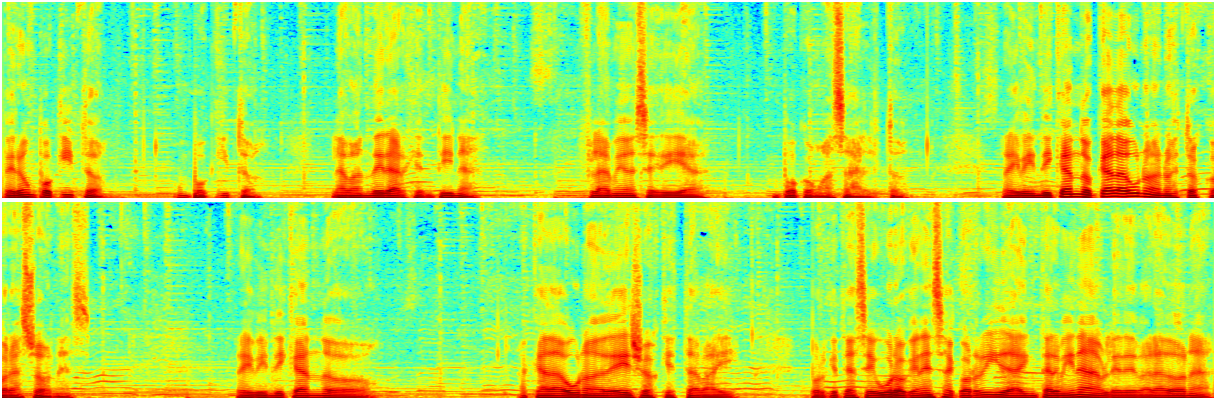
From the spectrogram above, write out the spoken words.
Pero un poquito, un poquito, la bandera argentina flameó ese día un poco más alto, reivindicando cada uno de nuestros corazones, reivindicando a cada uno de ellos que estaba ahí, porque te aseguro que en esa corrida interminable de Maradona,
